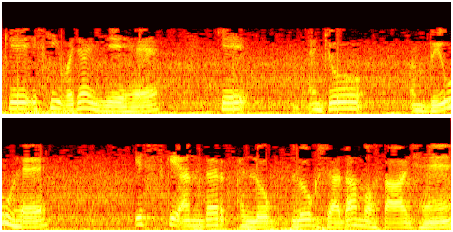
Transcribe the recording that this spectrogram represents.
کہ اس کی وجہ یہ ہے کہ جو بیو ہے، اس کے اندر لوگ لوگ زیادہ محتاج ہیں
